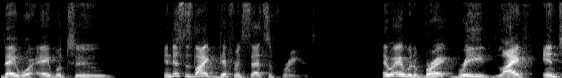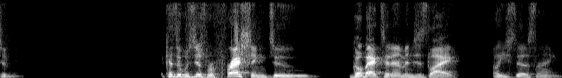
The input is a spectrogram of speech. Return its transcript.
they were able to, and this is like different sets of friends. They were able to break, breathe life into me because it was just refreshing to go back to them and just like, oh, you still the same.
